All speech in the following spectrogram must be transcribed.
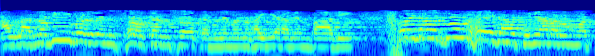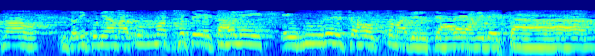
আল্লাহ নবী বলবেন, শোকান শোকান, লেমন ভাইয়ারা মেম বাদি সরে যাও দূর হয়ে যাও, তুমি আমার উন্মত নাও। যদি তুমি আমার উন্মত হতে, তাহলে এই নূরের চমক তোমাদের চেহারায় আমি দেখতাম।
